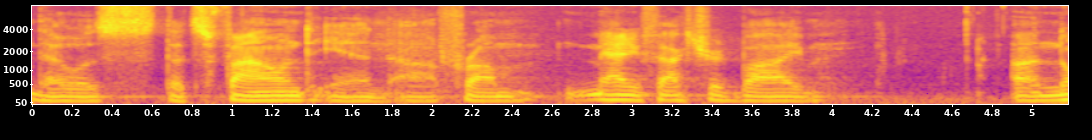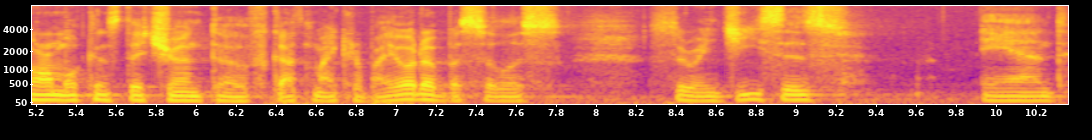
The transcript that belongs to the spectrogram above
that was that's found in uh, from manufactured by a normal constituent of gut microbiota, Bacillus thuringiensis, and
